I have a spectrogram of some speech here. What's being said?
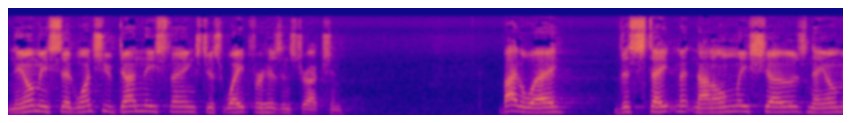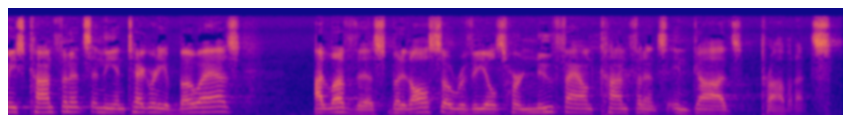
Naomi said, Once you've done these things, just wait for his instruction. By the way, this statement not only shows Naomi's confidence in the integrity of Boaz, I love this, but it also reveals her newfound confidence in God's providence.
